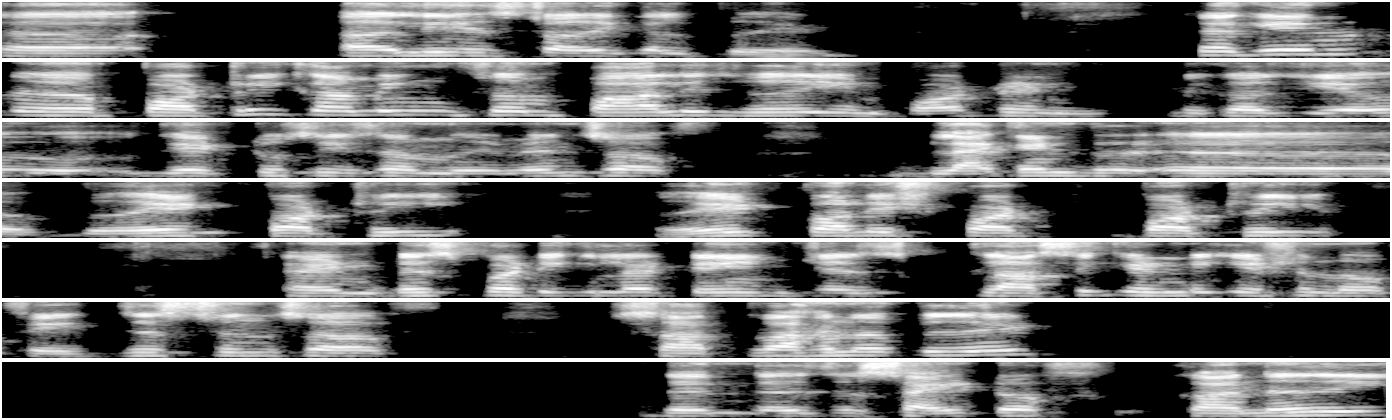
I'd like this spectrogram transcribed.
early historical period. Again, uh, pottery coming from Pal is very important because you get to see some remains of black and uh, red pottery, red polished pot pottery, and this particular change is classic indication of existence of Satvahana period then there's the site of Kanari.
